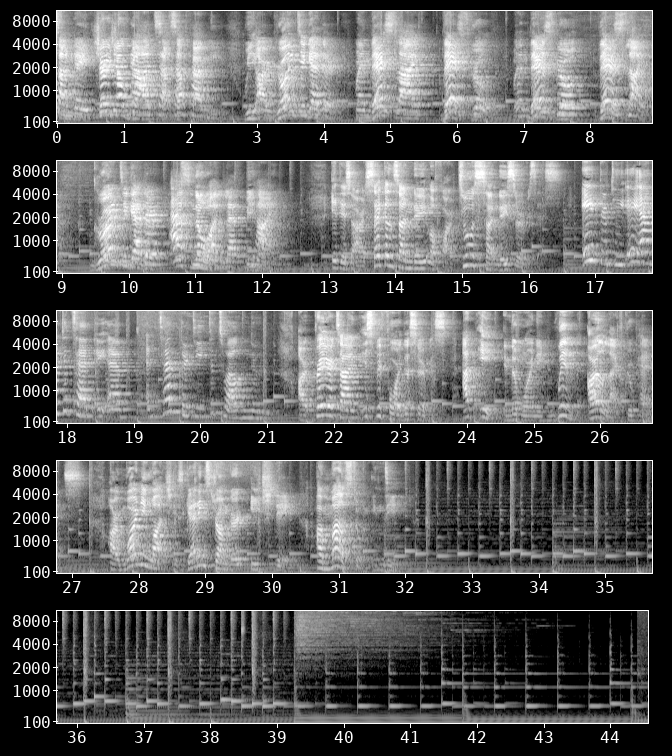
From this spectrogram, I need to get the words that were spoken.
Sunday Church of God Saksak family. We are growing together. When there's life, there's growth. When there's growth, there's life. Growing together as no one left behind. It is our second Sunday of our two Sunday services. 8.30 a.m. to 10 a.m. and 10.30 to 12 noon. Our prayer time is before the service at 8 in the morning with our life group heads. Our morning watch is getting stronger each day, a milestone indeed.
